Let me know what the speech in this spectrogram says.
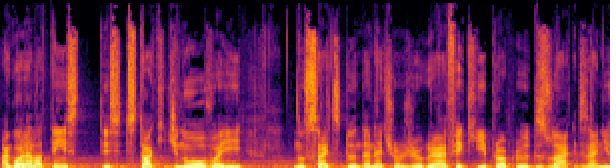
Agora ela tem esse destaque de novo aí nos sites do, da National Geographic e próprio Design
